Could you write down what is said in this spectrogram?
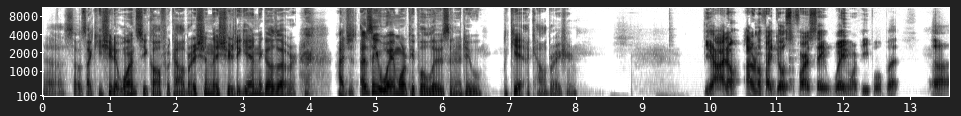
Uh, so it's like you shoot it once, you call for calibration, they shoot it again, it goes over. I just I see way more people lose than I do get a calibration. Yeah, I don't. I don't know if I'd go so far as say way more people, but uh,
